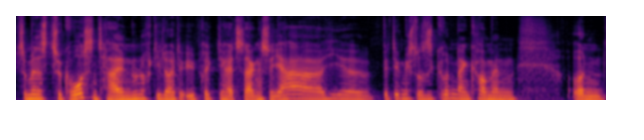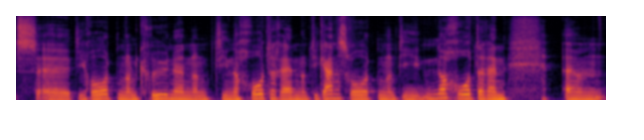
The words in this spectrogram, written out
zumindest zu großen Teilen nur noch die Leute übrig, die halt sagen so, ja, hier bedingungsloses Grundeinkommen und äh, die Roten und Grünen und die noch Roteren und die ganz Roten und die noch Roteren, ähm,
